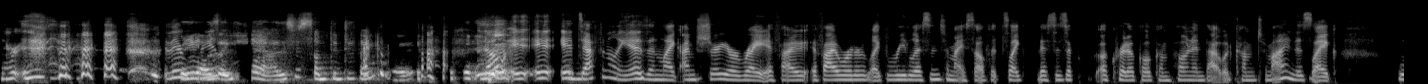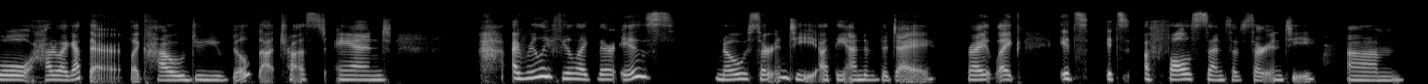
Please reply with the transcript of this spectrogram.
there, there really, I was like, yeah, this is something to think about. no, it, it it definitely is. And like I'm sure you're right. If I if I were to like re-listen to myself, it's like this is a, a critical component that would come to mind is like, well, how do I get there? Like, how do you build that trust? And I really feel like there is no certainty at the end of the day, right? Like it's it's a false sense of certainty um,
